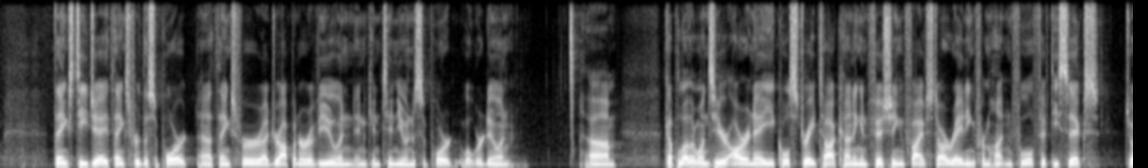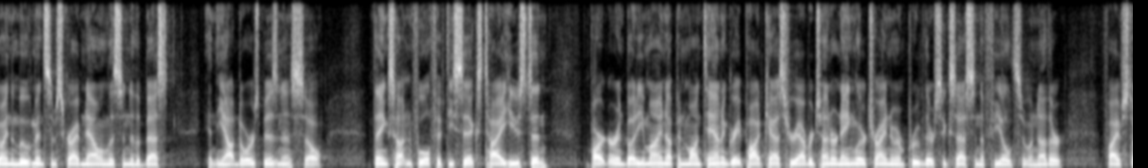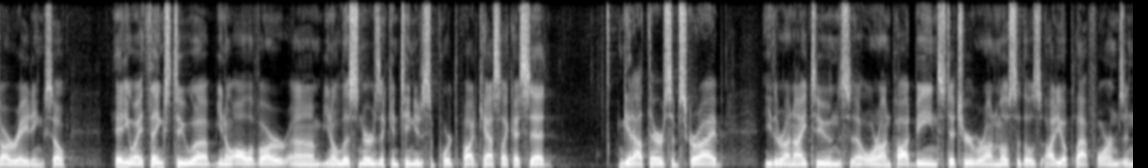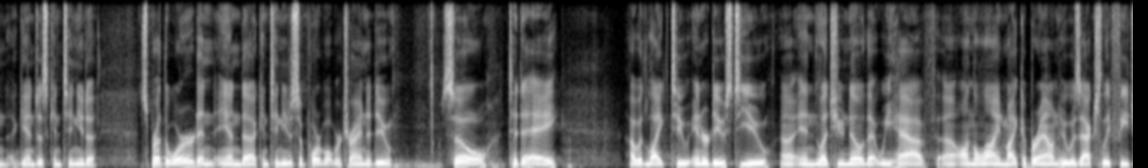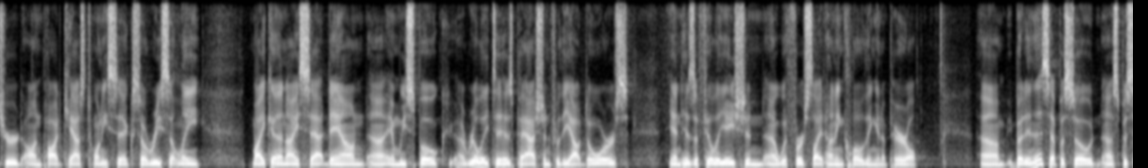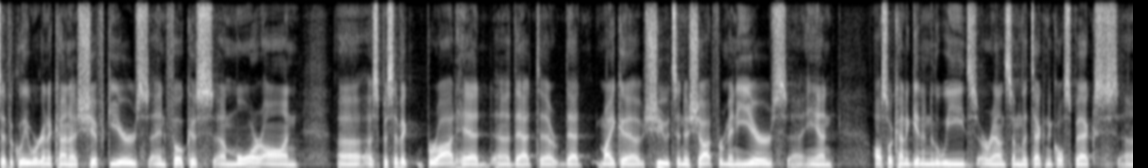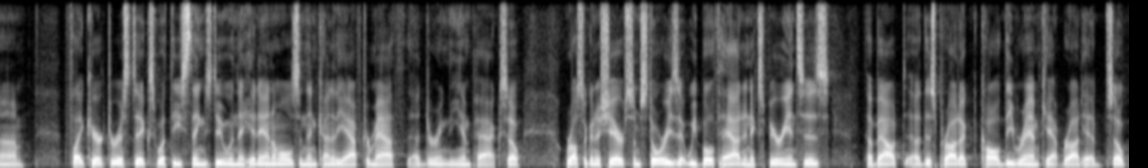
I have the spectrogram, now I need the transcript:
thanks, TJ. Thanks for the support. Uh, thanks for uh, dropping a review and, and, continuing to support what we're doing. Um, a couple other ones here RNA equals straight talk hunting and fishing, five star rating from Huntin' Fool 56. Join the movement, subscribe now, and listen to the best in the outdoors business. So, thanks, Huntin' Fool 56. Ty Houston partner and buddy of mine up in Montana. Great podcast for your average hunter and angler trying to improve their success in the field. So another five star rating. So anyway, thanks to uh, you know all of our um, you know listeners that continue to support the podcast. Like I said, get out there, subscribe either on iTunes uh, or on Podbean, Stitcher. We're on most of those audio platforms, and again, just continue to spread the word and and uh, continue to support what we're trying to do. So today. I would like to introduce to you uh, and let you know that we have uh, on the line Micah Brown, who was actually featured on podcast 26. So recently, Micah and I sat down uh, and we spoke uh, really to his passion for the outdoors and his affiliation uh, with First Lite Hunting Clothing and Apparel. Um, but in this episode, uh, specifically, we're going to kind of shift gears and focus more on uh, a specific broadhead uh, that uh, that Micah shoots and has shot for many years, uh, and also kind of get into the weeds around some of the technical specs, um, flight characteristics, what these things do when they hit animals, and then kind of the aftermath uh, during the impact. So, we're also going to share some stories that we both had and experiences about uh, this product called the Ramcat Broadhead. So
